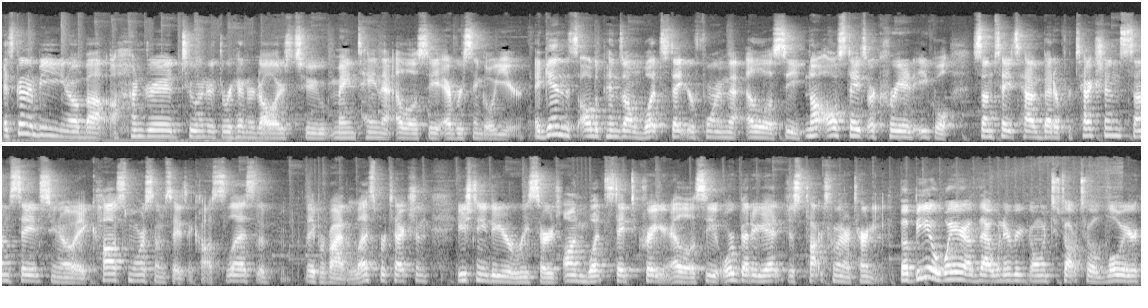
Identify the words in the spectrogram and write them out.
it's gonna be, you know, about $100, $200, $300 to maintain that LLC every single year. Again, this all depends on what state you're forming that LLC. Not all states are created equal. Some states have better protection. Some states, you know, it costs more. Some states it costs less. They provide less protection. You just need to do your research on what state to create your LLC, or better yet, just talk to an attorney. But be aware of that whenever you're going to talk to a lawyer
